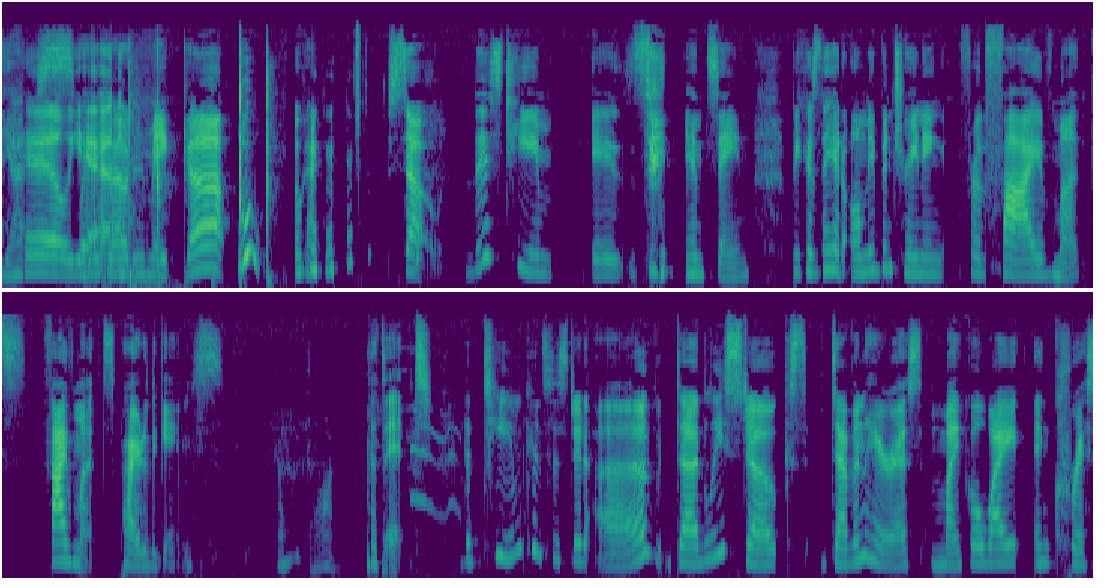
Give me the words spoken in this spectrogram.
Yes. Hell Way to yeah. go, Jamaica. Woo! Okay. so this team is insane because they had only been training for five months. Five months prior to the games. Oh my god. That's it. The team consisted of Dudley Stokes, Devon Harris, Michael White, and Chris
